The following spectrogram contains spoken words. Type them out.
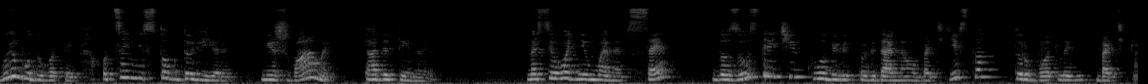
вибудувати оцей місток довіри між вами та дитиною. На сьогодні в мене все. До зустрічі в клубі відповідального батьківства Турботливі батьки.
